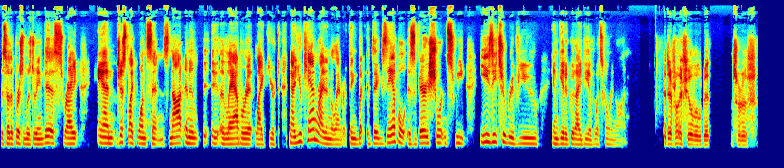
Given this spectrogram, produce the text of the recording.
this other person was doing this, right? And just like one sentence, not an elaborate like you're now you can write an elaborate thing, but the example is very short and sweet, easy to review and get a good idea of what's going on. I definitely feel a little bit sort of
